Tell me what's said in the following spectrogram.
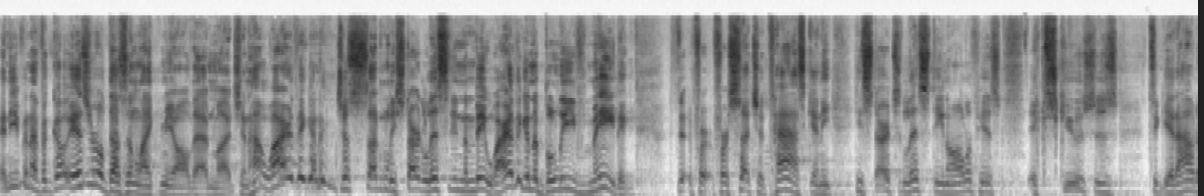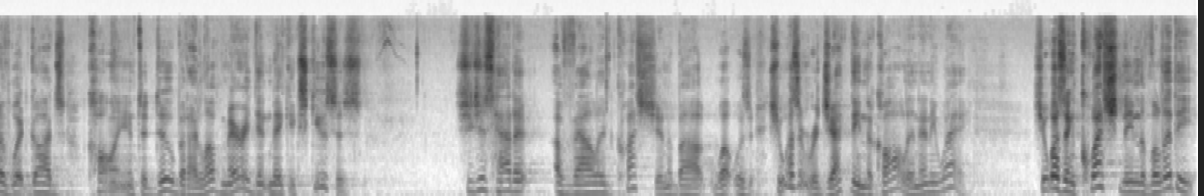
and even if it go, Israel doesn't like me all that much. And how, why are they going to just suddenly start listening to me? Why are they going to believe me to, for, for such a task? And he, he starts listing all of his excuses to get out of what God's calling him to do. But I love Mary didn't make excuses. She just had a, a valid question about what was, she wasn't rejecting the call in any way. She wasn't questioning the validity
